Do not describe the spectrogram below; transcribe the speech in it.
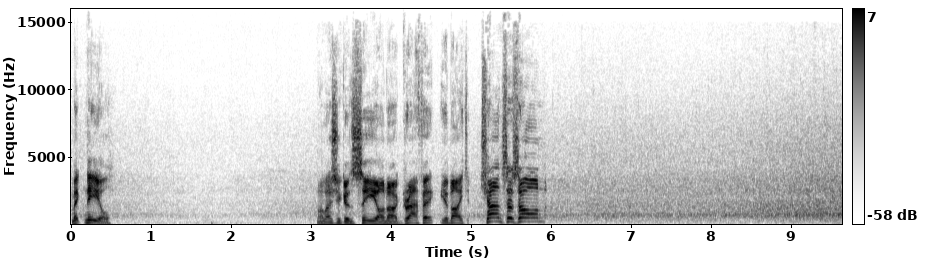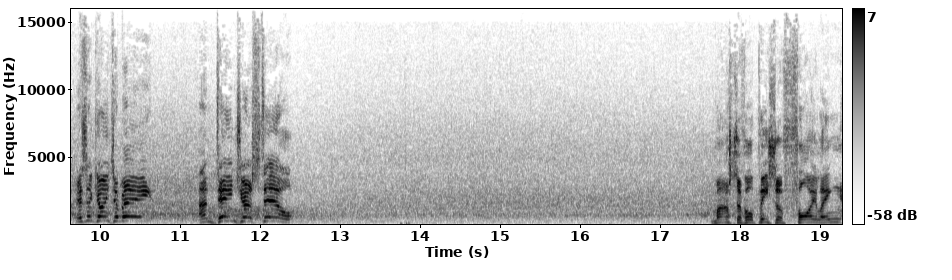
McNeil. Well, as you can see on our graphic, United... Chances on! Is it going to be? And danger still. Masterful piece of foiling.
